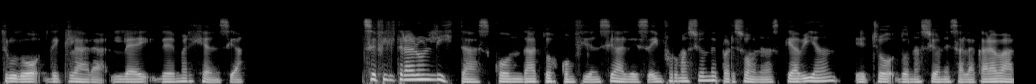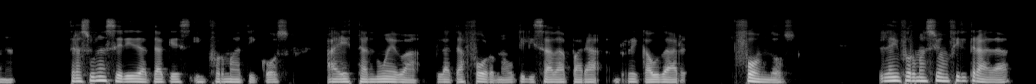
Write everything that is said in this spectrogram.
Trudeau declara ley de emergencia, se filtraron listas con datos confidenciales e información de personas que habían hecho donaciones a la caravana, tras una serie de ataques informáticos a esta nueva plataforma utilizada para recaudar fondos la información filtrada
